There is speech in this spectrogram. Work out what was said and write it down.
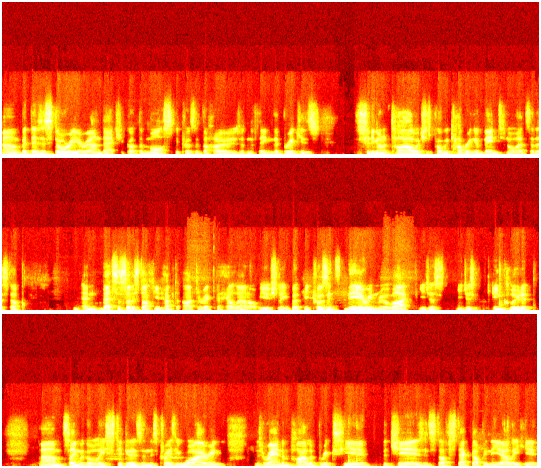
Um, but there's a story around that. You've got the moss because of the hose and the thing. The brick is sitting on a tile, which is probably covering a vent and all that sort of stuff. And that's the sort of stuff you'd have to art direct the hell out of usually. But because it's there in real life, you just you just include it. Um, same with all these stickers and this crazy wiring, this random pile of bricks here, the chairs and stuff stacked up in the alley here.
